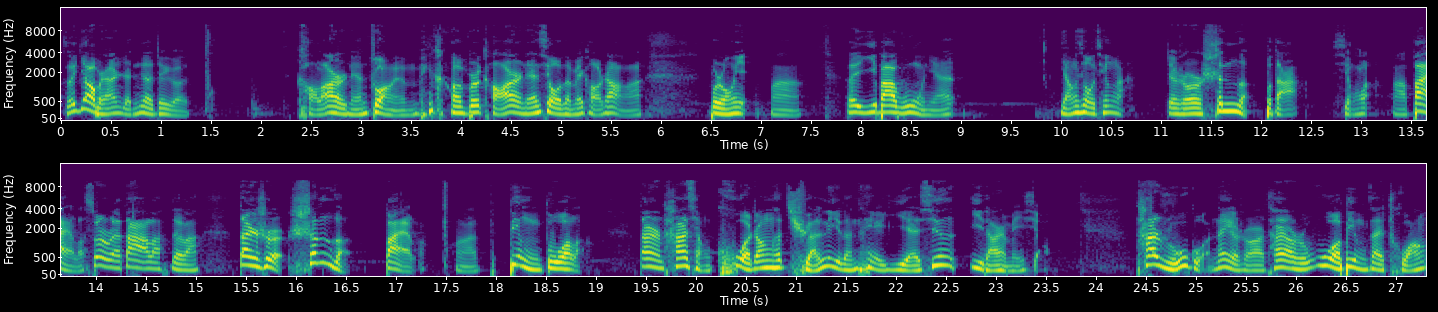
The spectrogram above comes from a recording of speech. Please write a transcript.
所以要不然人家这个考了二十年状元没考，不是考二十年秀才没考上啊，不容易啊。所以一八五五年，杨秀清啊，这时候身子不大行了啊，败了，岁数也大了，对吧？但是身子败了啊，病多了。但是他想扩张他权力的那个野心一点也没小。他如果那个时候他要是卧病在床，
